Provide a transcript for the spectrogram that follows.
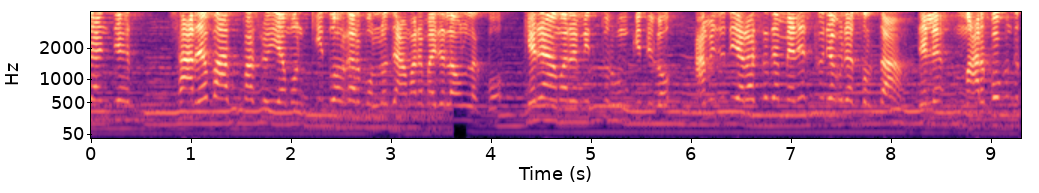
চান যে সাড়ে পাঁচ মাস হই এমন কি দরকার পড়ল যে আমার মাইরে লাউন লাগবো? কেরে আমার মৃত্যুর হুমকি দিল? আমি যদি এর সাথে ম্যানেজ করিয়া করে চলতাম, তাহলে মারবো কিন্তু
